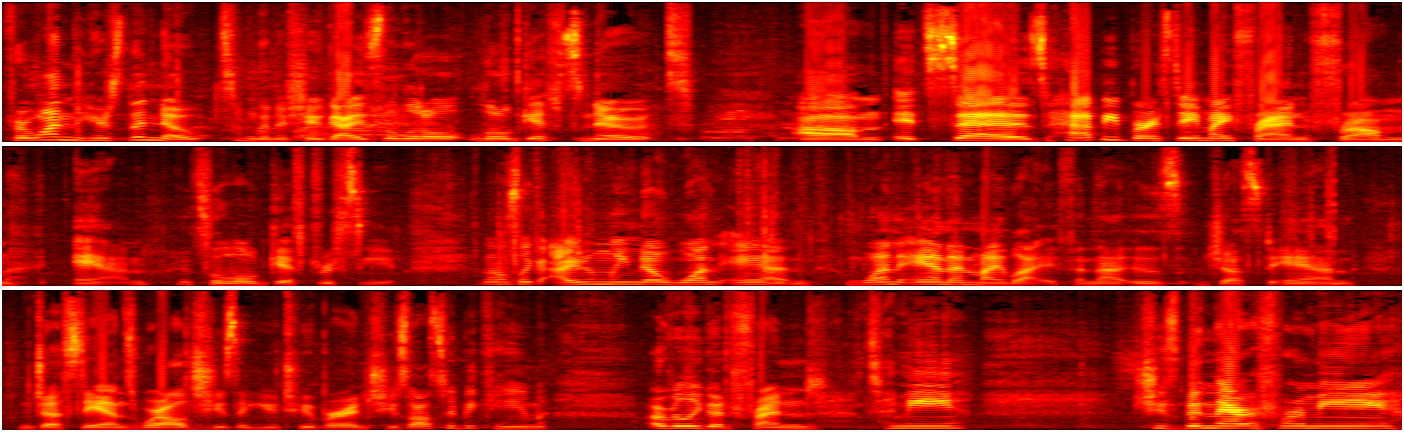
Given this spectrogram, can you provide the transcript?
for one, here's the notes. I'm going to show you guys the little little gifts note. Um, it says, Happy birthday, my friend, from Anne. It's a little gift receipt. And I was like, I only know one Anne. One Anne in my life, and that is Just Anne. Just Anne's World. She's a YouTuber, and she's also became a really good friend to me. She's been there for me.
